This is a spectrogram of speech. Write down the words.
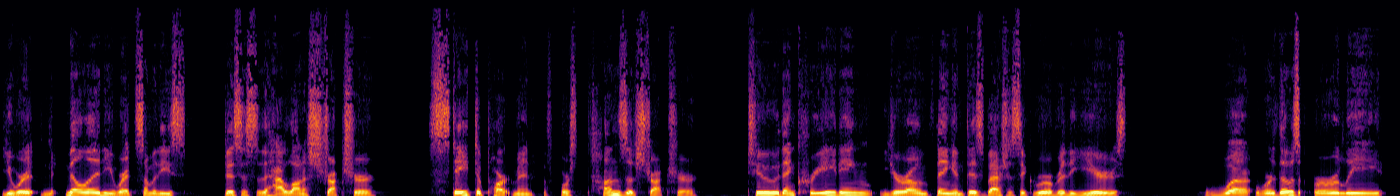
you were at Macmillan, you were at some of these businesses that had a lot of structure, State Department, of course, tons of structure, to then creating your own thing in BizBash as it grew over the years. Were, were those early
